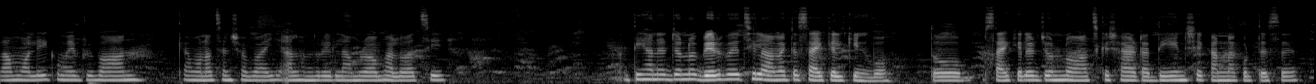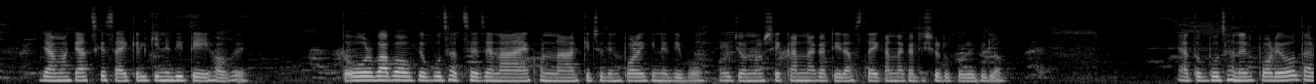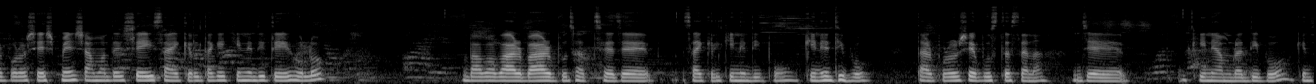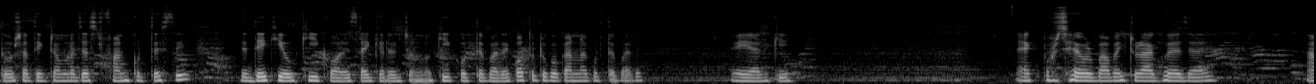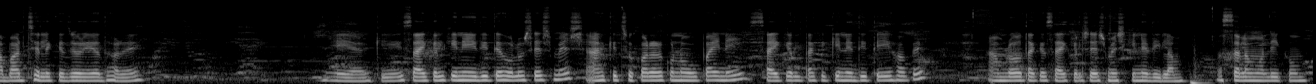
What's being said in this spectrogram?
আসসালামু আলাইকুম, এভরিওয়ান। কেমন আছেন সবাই? আলহামদুলিল্লাহ, আমরাও ভালো আছি। তিহানের জন্য বের হয়েছিলাম একটা সাইকেল কিনবো। তো সাইকেলের জন্য আজকে সারাটা দিন সে কান্না করতেছে যে আমাকে আজকে সাইকেল কিনে দিতেই হবে। তো ওর বাবা ওকে বোঝাচ্ছে যে, না, এখন না, আর কিছুদিন পরে কিনে দিব। এই জন্য সে কান্নাকাটি, রাস্তায় কান্নাকাটি শুরু করে দিল। এত বোঝানোর পরেও তারপরও শেষমেশ আমাদের সেই সাইকেল তাকে কিনে দিতেই হলো। বাবা বারবার বোঝাচ্ছে যে সাইকেল কিনে দিব কিনে দিব। তারপরেও সে বুঝতেছে না যে কিনে আমরা দিব, কিন্তু ওর সাথে একটু আমরা জাস্ট ফান করতেছি, যে দেখি ও কী করে সাইকেলের জন্য, কি করতে পারে, কতটুকু কান্না করতে পারে। এই আর কি। এক পর্যায়ে ওর বাবা একটু রাগ হয়ে যায়, আবার ছেলেকে জড়িয়ে ধরে এই আর কি, সাইকেল কিনে দিতে হলো শেষমেশ, আর কিছু করার কোনো উপায় নেই, সাইকেল তাকে কিনে দিতেই হবে। আমরাও তাকে সাইকেল শেষমেশ কিনে দিলাম। আসসালামু আলাইকুম।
